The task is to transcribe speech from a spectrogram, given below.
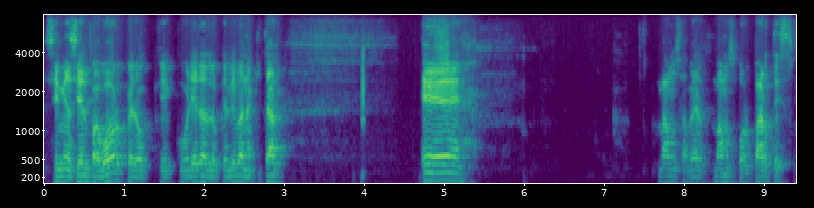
si me hacía el favor, pero que cubriera lo que le iban a quitar. Eh, Vamos a ver, vamos por partes,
